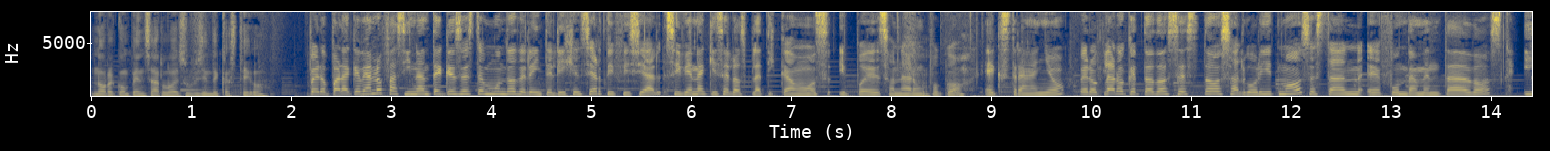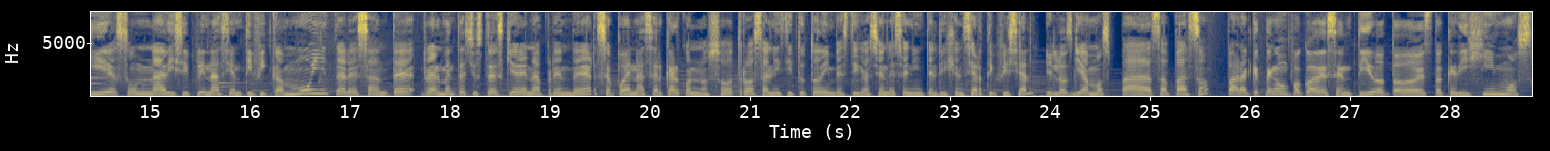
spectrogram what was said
no recompensarlo es suficiente castigo. Pero para que vean lo fascinante que es este mundo de la inteligencia artificial, si bien aquí se los platicamos y puede sonar un poco extraño, pero claro que todos estos algoritmos están eh, fundamentados y es una disciplina científica muy interesante. Realmente si ustedes quieren aprender, se pueden acercar con nosotros al Instituto de Investigaciones en Inteligencia Artificial y los guiamos paso a paso para que tenga un poco de sentido todo esto que dijimos.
